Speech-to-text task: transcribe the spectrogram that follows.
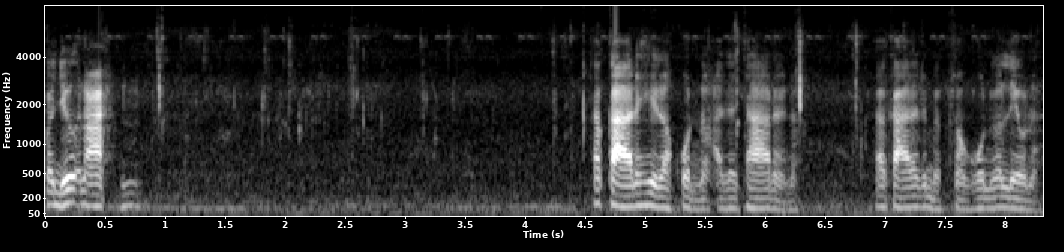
ก็เยอะนะ อืม ถ้ากาได้ทีละคนนะอาจจะช้าหน่อยนะถ้ากาได้แบบสองคนก็เร็วนะ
